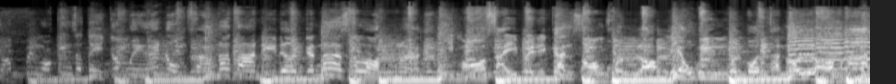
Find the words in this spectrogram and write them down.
ช้อปปิ้งวอล์กอินสตรีทก็มีให้หนุ่มสาวหน้าตาดีเดินกันหน้าสลอนน่ะขี่มอไซค์ไปด้วยกันสองคนเลาะเลี้ยววิ่งบนบนถนนล้อผ่าน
